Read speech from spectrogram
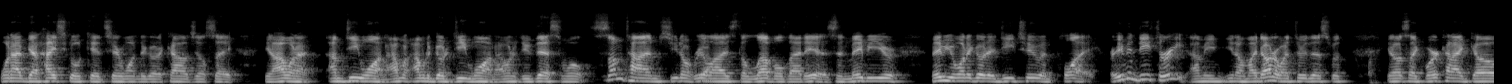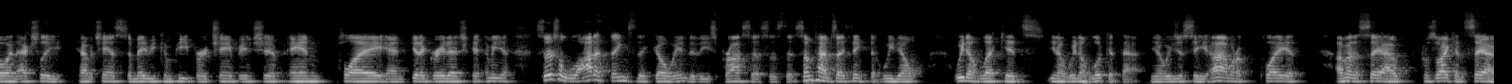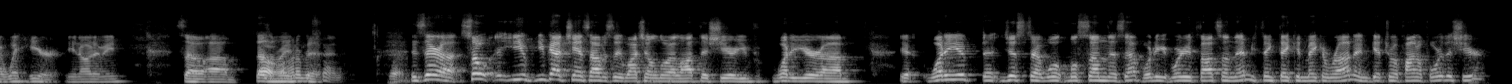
when I've got high school kids here wanting to go to college, they'll say, you know, I want to, I'm D1. I'm, I'm going to go to D1. I want to do this. Well, sometimes you don't realize yeah. the level that is. And maybe you're, maybe you want to go to D2 and play or even D3. I mean, you know, my daughter went through this with, you know, it's like, where can I go and actually have a chance to maybe compete for a championship and play and get a great education? I mean, so there's a lot of things that go into these processes that sometimes I think that we don't, we don't let kids, you know, we don't look at that. You know, we just see, oh, I want to play at I'm going to say I, so I can say I went here. You know what I mean? So um, doesn't oh, really 100%. Fit. Yeah. Is there a so you you've got a chance obviously watching Illinois a lot this year. You've what are your uh, what are you uh, just uh, we'll we'll sum this up. What are your what are your thoughts on them? You think they can make a run and get to a Final Four this year?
